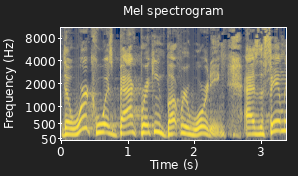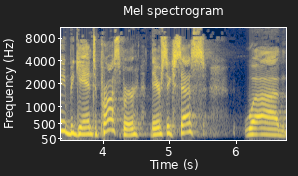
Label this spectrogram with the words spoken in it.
the work was backbreaking but rewarding. As the family began to prosper, their success, uh,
